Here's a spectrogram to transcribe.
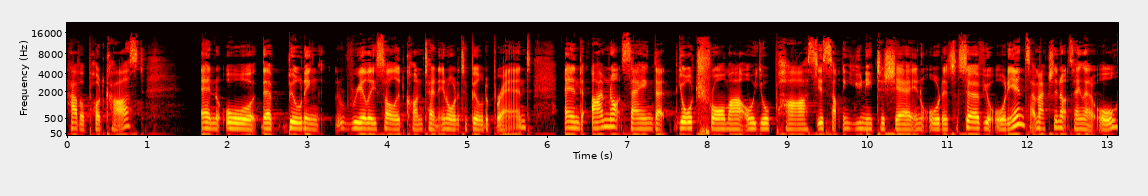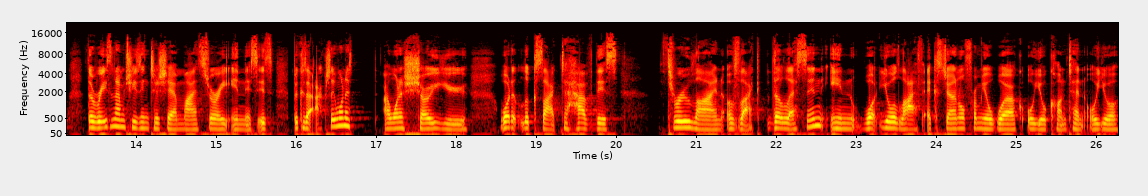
have a podcast and or they're building really solid content in order to build a brand. And I'm not saying that your trauma or your past is something you need to share in order to serve your audience. I'm actually not saying that at all. The reason I'm choosing to share my story in this is because I actually want to I want to show you what it looks like to have this through line of like the lesson in what your life external from your work or your content or your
